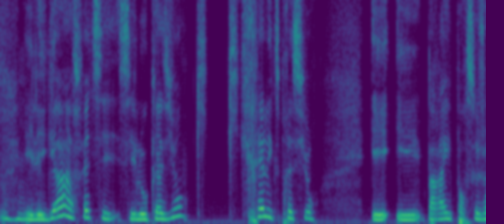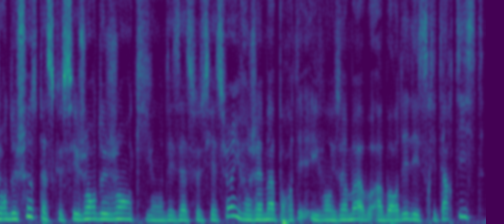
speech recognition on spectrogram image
Mhm. Et les gars, en fait, c'est l'occasion qui, crée l'expression. Et, pareil pour ce genre de choses, parce que ces genres de gens qui ont des associations, ils vont jamais apporter, ils vont jamais aborder des street artistes.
